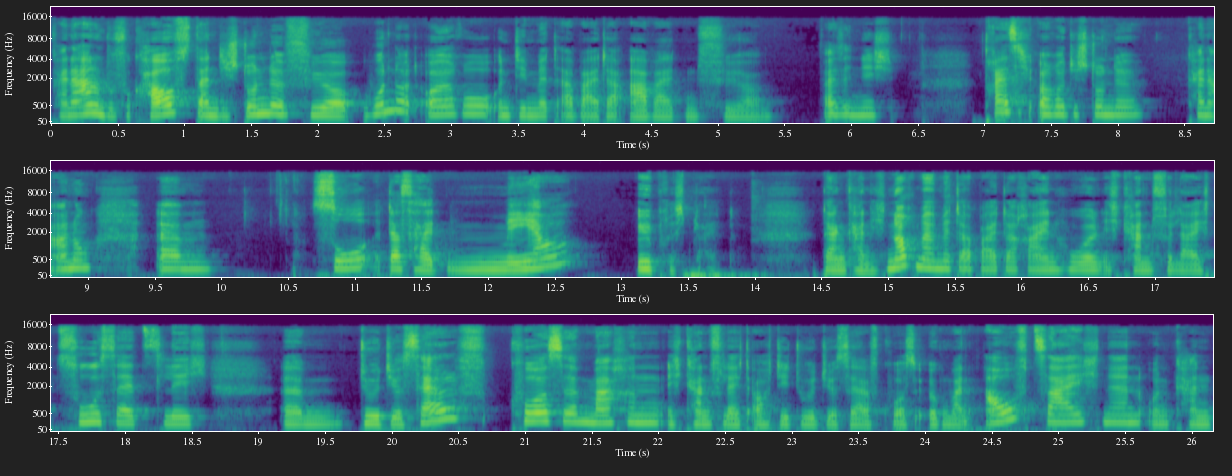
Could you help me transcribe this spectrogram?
keine Ahnung, du verkaufst dann die Stunde für 100 Euro und die Mitarbeiter arbeiten für, weiß ich nicht, 30 Euro die Stunde, keine Ahnung. Ähm, so dass halt mehr übrig bleibt. Dann kann ich noch mehr Mitarbeiter reinholen. Ich kann vielleicht zusätzlich ähm, Do-it-yourself-Kurse machen. Ich kann vielleicht auch die Do-it-yourself-Kurse irgendwann aufzeichnen und kann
